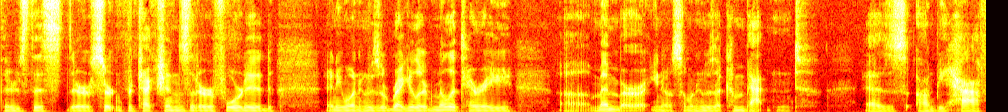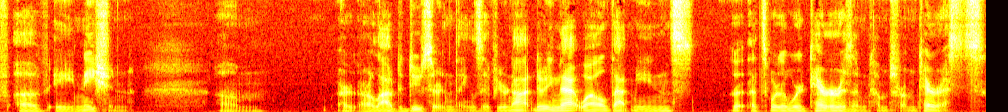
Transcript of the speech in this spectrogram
There's this. There are certain protections that are afforded anyone who's a regular military uh, member. You know, someone who is a combatant, as on behalf of a nation. um, are, are allowed to do certain things. If you're not doing that, well, that means that that's where the word terrorism comes from. Terrorists,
